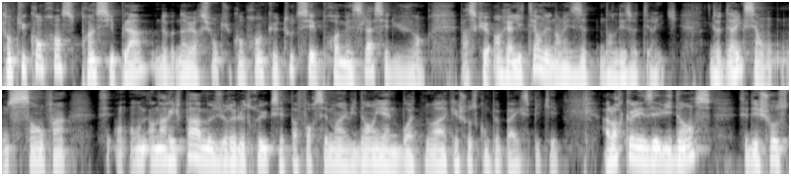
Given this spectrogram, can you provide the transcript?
Quand tu comprends ce principe-là d'inversion, tu comprends que toutes ces promesses-là, c'est du vent. Parce qu'en réalité, on est dans les dans l'ésotérique. L'ésotérique, c'est on, on, sent, enfin, on n'arrive pas à mesurer le truc, c'est pas forcément évident. Il y a une boîte noire, quelque chose qu'on peut pas expliquer. Alors que les évidences, c'est des choses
